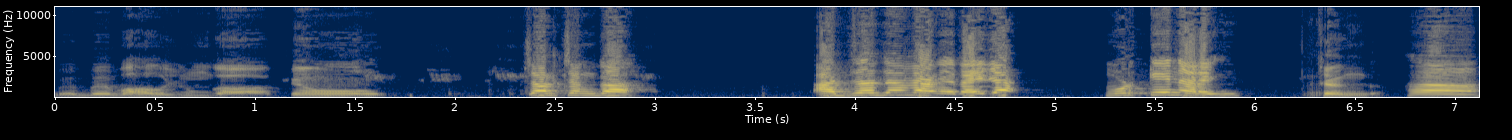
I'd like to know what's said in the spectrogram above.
ਬੇਬੇ ਬਾਗ ਜੂਗਾ ਕਿਉਂ? ਚੱਲ ਚੰਗਾ। ਅੱਜ ਦਾ ਦਿਨ ਰਹਿ ਜਾ ਮੁੜ ਕੇ ਨਾ ਰਹੀ। ਚੰਗਾ। ਹਾਂ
